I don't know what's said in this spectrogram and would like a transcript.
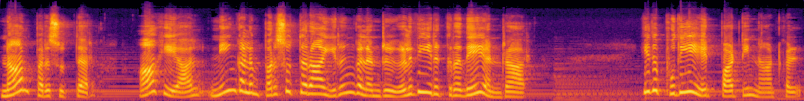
நான் பரிசுத்தர். ஆகையால் நீங்களும் பரிசுத்தராய் இருங்கள் என்று எழுதியிருக்கிறதே என்றார். இது புதிய ஏற்பாட்டின் நாட்கள்.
